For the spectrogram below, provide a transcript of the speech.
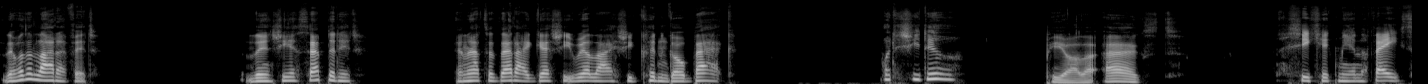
There was a lot of it. Then she accepted it. And after that, I guess she realized she couldn't go back. What did she do? Pialla asked. She kicked me in the face.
